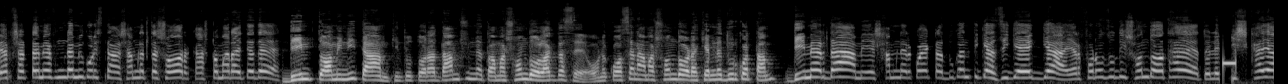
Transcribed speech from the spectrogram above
ব্যবসার টাইমে ফুংডামি করিস না সামনে তো সর কাস্টমার আইতে দে। ডিম তো আমি নিতাম কিন্তু তোরা দাম শুনে তো আমার সন্দেহ লাগতেছে। অনেক কছে না আমার সন্দেহটা কেমনে দূর করতাম? ডিমের দাম এ সামনের কয়েকটা দোকান থেকে জিগে এগিয়া এরপরও যদি সন্দেহ থাকে তাহলে পিস খায়া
